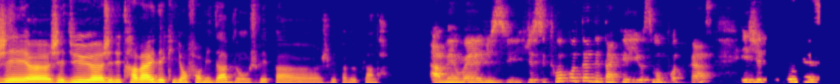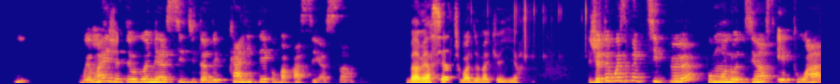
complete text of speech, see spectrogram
j'ai euh, j'ai du, euh, du travail, des clients formidables, donc je vais pas, euh, je vais pas me plaindre. Ah ben ouais, je suis, je suis trop contente de t'accueillir sur mon podcast et je te remercie. Vraiment, et je te remercie du temps de qualité qu'on va passer ensemble. Ben, merci à toi de m'accueillir. Je te présente un petit peu pour mon audience et toi,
